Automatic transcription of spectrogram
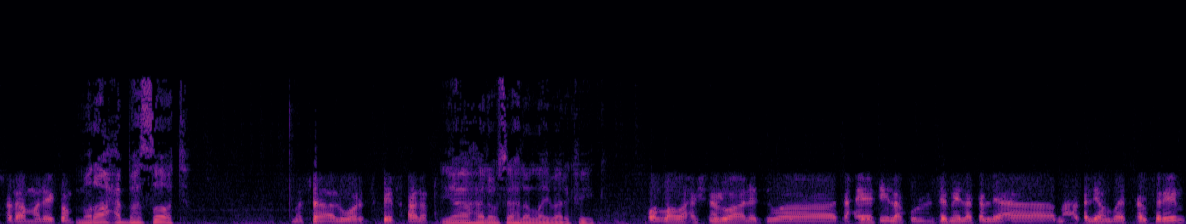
السلام عليكم. مرحب بهالصوت. مساء الورد كيف حالك؟ يا هلا وسهلا الله يبارك فيك. والله وحشنا الوالد وتحياتي لك ولزميلك اللي معك اليوم ضيفك الكريم.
